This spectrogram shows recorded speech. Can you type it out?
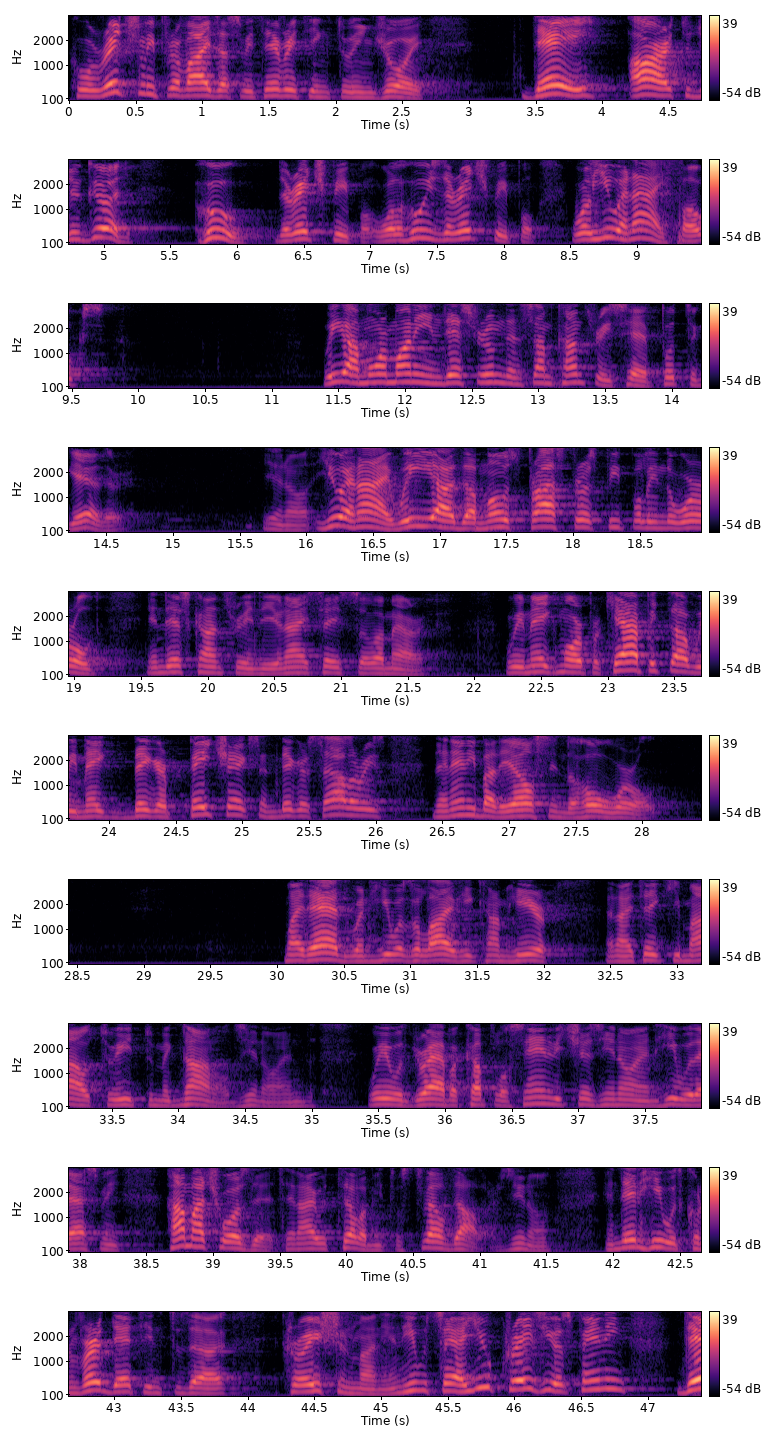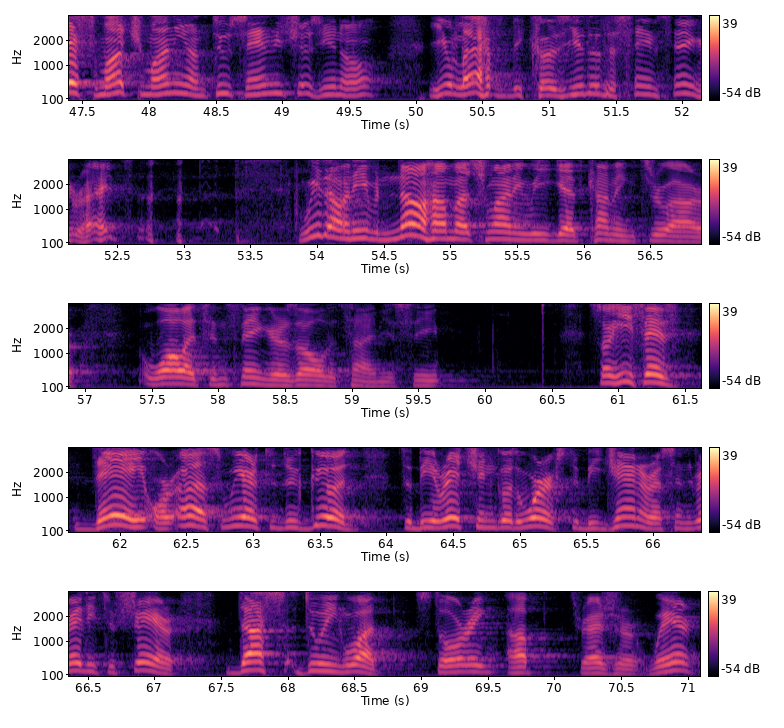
who richly provides us with everything to enjoy. They are to do good. Who? The rich people. Well, who is the rich people? Well, you and I, folks. We got more money in this room than some countries have put together. You know, you and I, we are the most prosperous people in the world in this country, in the United States of America. We make more per capita, we make bigger paychecks and bigger salaries than anybody else in the whole world. My dad, when he was alive, he come here and I take him out to eat to McDonald's, you know, and we would grab a couple of sandwiches, you know, and he would ask me, how much was that? And I would tell him it was $12, you know. And then he would convert that into the Croatian money. And he would say, are you crazy? You're spending this much money on two sandwiches, you know? You laugh because you do the same thing, right? we don't even know how much money we get coming through our wallets and fingers all the time, you see. So he says, they or us, we are to do good, to be rich in good works, to be generous and ready to share, thus doing what? Storing up treasure. Where?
